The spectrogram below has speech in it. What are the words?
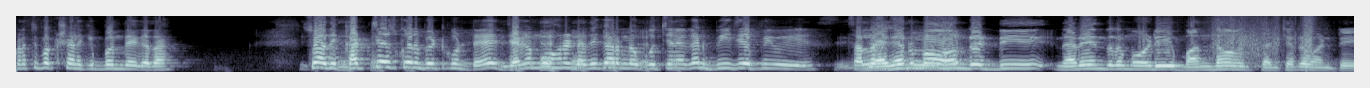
ప్రతిపక్షాలకు ఇబ్బందే కదా? సో అది కట్ చేసుకొని పెట్టుకుంటే జగన్మోహన్ రెడ్డి అధికారంలోకి వచ్చినా కానీ బీజేపీ జగన్మోహన్ రెడ్డి నరేంద్ర మోడీ బంధం తెంచడం అంటే.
